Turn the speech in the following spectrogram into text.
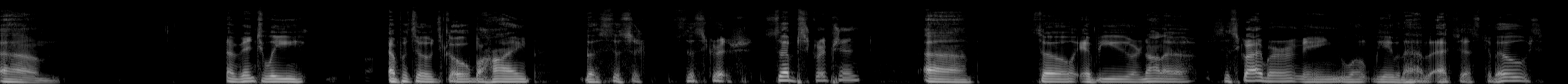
Um, eventually, episodes go behind the subscription. Um, so if you are not a subscriber, then you won't be able to have access to those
